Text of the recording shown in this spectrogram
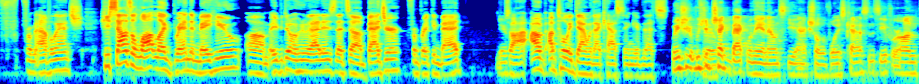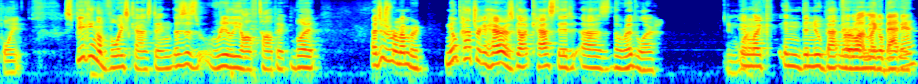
f- from Avalanche. He sounds a lot like Brandon Mayhew. Um, if you don't know who that is, that's uh, Badger from Breaking Bad. Yeah. So I, I, I'm totally down with that casting. If that's we should we should check back when they announce the actual voice cast and see if we're on point. Speaking of voice casting, this is really off topic, but I just remembered Neil Patrick Harris got casted as the Riddler In what? in like in the new Batman. for what Lego movie. Batman.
